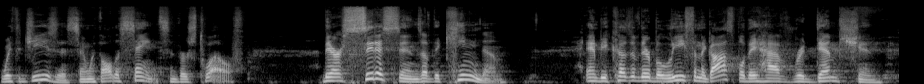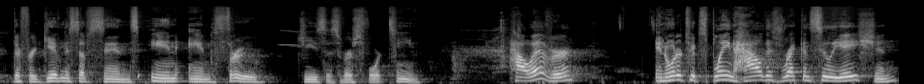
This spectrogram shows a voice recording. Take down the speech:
with Jesus and with all the saints in verse 12. They are citizens of the kingdom. And because of their belief in the gospel, they have redemption, the forgiveness of sins in and through Jesus. Verse 14. However, in order to explain how this reconciliation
